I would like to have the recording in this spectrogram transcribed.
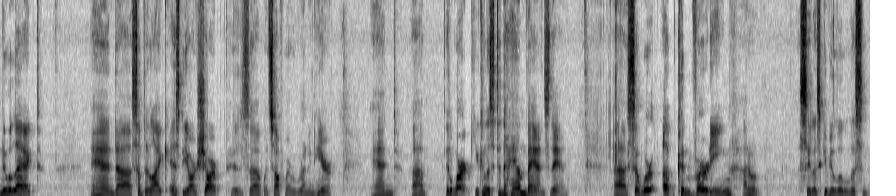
NooElec, and uh, something like SDR Sharp is uh, what software we're running here. And uh, it'll work. You can listen to the ham bands then. Uh, so we're up converting. I don't see. Let's give you a little listen.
